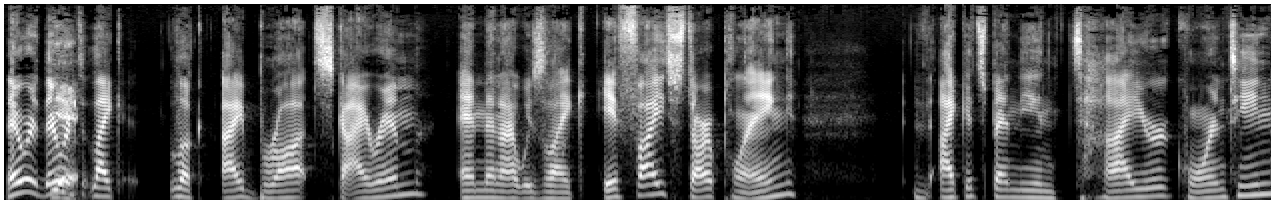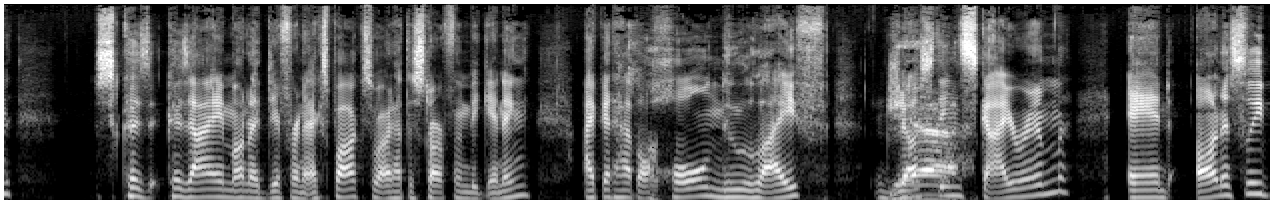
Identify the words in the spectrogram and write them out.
There were there Yeah. were like, look, I brought Skyrim, and then I was like, if I start playing, I could spend the entire quarantine because because I am on a different Xbox, so I'd have to start from the beginning. I could have a whole new life just Yeah. in Skyrim, and honestly.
